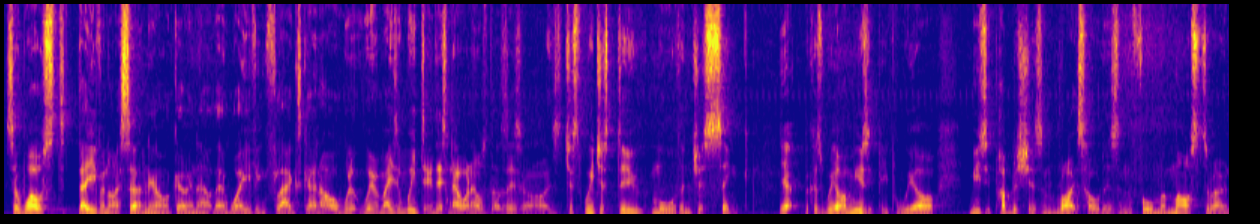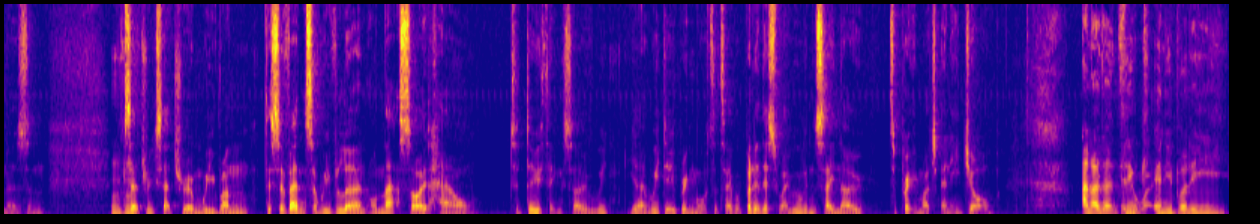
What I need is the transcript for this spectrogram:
so whilst Dave and I certainly aren't going out there waving flags, going, "Oh, we're, amazing, we do this, no one else does this," oh, it's just we just do more than just sync Yeah. because we are music people. We are music publishers and rights holders and former master owners and etc. etc. And we run this event, so we've learned on that side how to do things. So we, you know, we do bring more to the table. Put it this way: we wouldn't say no to pretty much any job. And I don't think anybody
